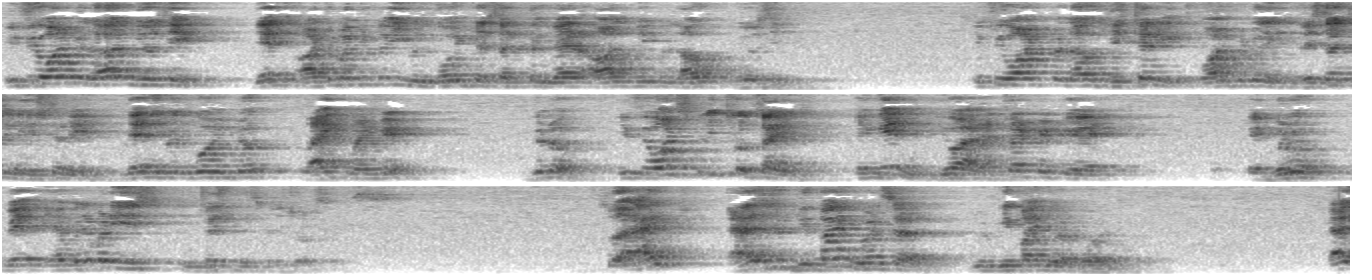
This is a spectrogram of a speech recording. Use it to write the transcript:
If you want to learn music, then automatically you will go into a circle where all people love music. If you want to love history, want to do research in history, then you will go into like-minded group. If you want spiritual science, again you are attracted to a, a group where everybody is interested in spiritual science. So as, as you define yourself, you define your world. As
